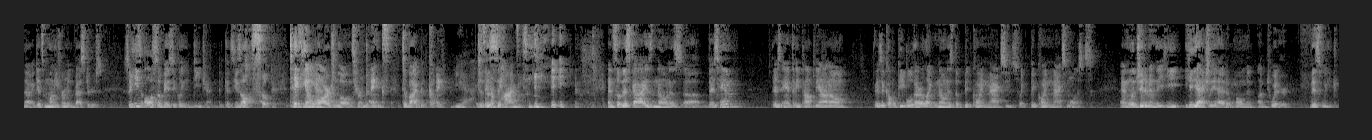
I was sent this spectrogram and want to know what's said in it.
uh, gets money from investors. So he's also basically a degen because he's also taking out Yeah. large loans from banks to buy Bitcoin. Yeah, Just it's like a Ponzi scheme. and so this guy is known as uh, there's him, there's Anthony Pompliano, there's a couple people that are like known as the Bitcoin maxis, like Bitcoin maximalists. And legitimately, he he actually had a moment on Twitter this week,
